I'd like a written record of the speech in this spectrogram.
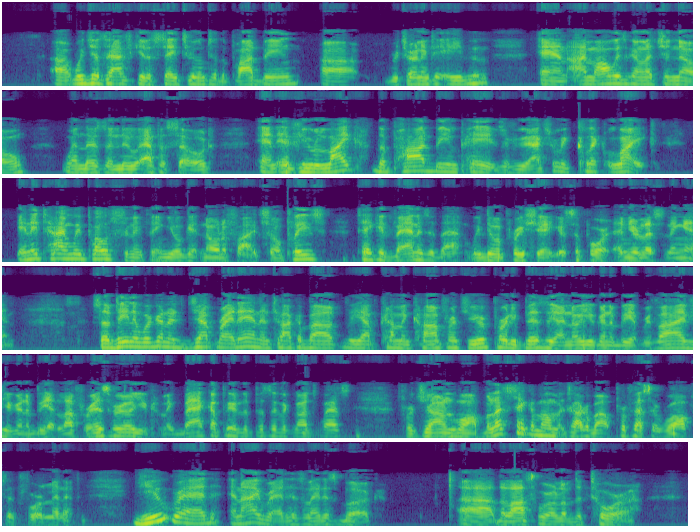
uh, we just ask you to stay tuned to the Podbean, uh, Returning to Eden, and I'm always going to let you know when there's a new episode. And if you like the Podbean page, if you actually click like, anytime we post anything, you'll get notified. So please take advantage of that. We do appreciate your support and your listening in. So, Dinah, we're going to jump right in and talk about the upcoming conference. You're pretty busy. I know you're going to be at Revive. You're going to be at Love for Israel. You're coming back up here to the Pacific Northwest for John Walt. But let's take a moment and talk about Professor Walton for a minute. You read, and I read his latest book, uh, The Lost World of the Torah.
